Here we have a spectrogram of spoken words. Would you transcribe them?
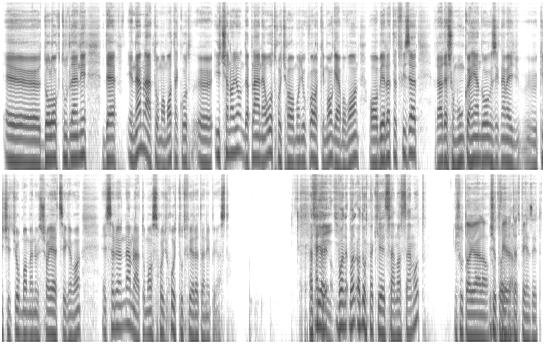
ö, dolog tud lenni, de én nem látom a matekot ö, itt se nagyon, de pláne ott, hogyha mondjuk valaki magában van, albérletet fizet, ráadásul munkahelyen dolgozik, nem egy kicsit jobban menő saját cége van, egyszerűen nem látom azt, hogy hogy tud félretenni pénzt. Hát, figyelj, így. van, van, adok neki egy számlaszámot, És utalja el a És utalja el. félretett pénzét.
